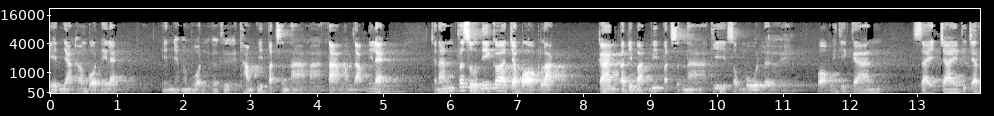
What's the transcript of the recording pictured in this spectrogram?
เห็นอย่างข้างบนนี่แหละ เห็นอย่างข้างบนก็คือทำวิปัสสนามาตามลำดับนี่แหละ ฉะนั้นพระสูตรนี้ก็จะบอกหลักการปฏิบัติวิปัสสนาที่สมบูรณ์เลย บอกวิธีการ ใส่ใจพิจาร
